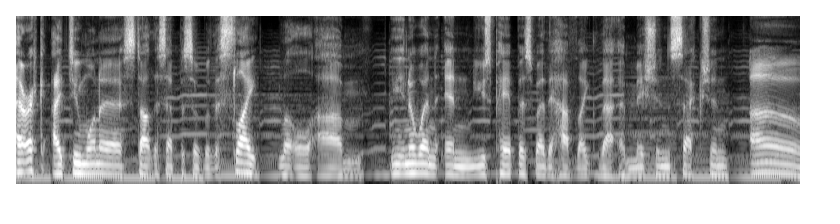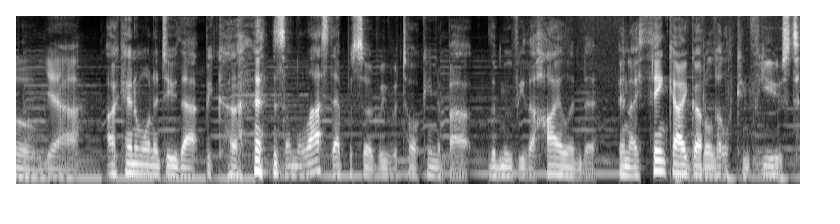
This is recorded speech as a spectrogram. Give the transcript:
Eric, I do want to start this episode with a slight little um you know when in newspapers where they have like that emissions section Oh, yeah. I kind of want to do that because on the last episode we were talking about the movie The Highlander, and I think I got a little confused.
